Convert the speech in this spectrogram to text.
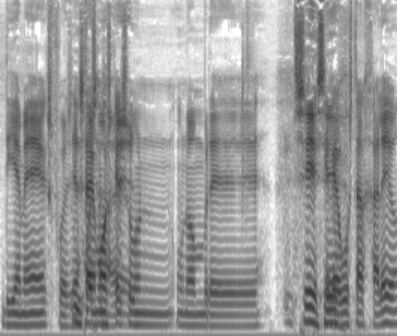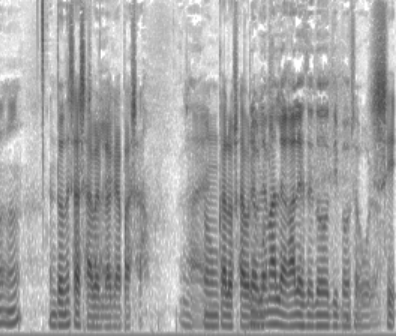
DMX, pues ya Pues sabemos que es un, un hombre Sí, sí. que le gusta el jaleo, ¿no? Entonces a saber lo que ha pasado. Nunca lo sabremos. Problemas legales de todo tipo, seguro. Sí.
